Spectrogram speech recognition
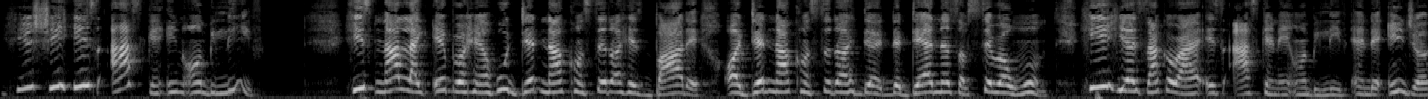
He, she, he's asking in unbelief. He's not like Abraham who did not consider his body or did not consider the, the deadness of Sarah's womb. He here, Zachariah, is asking in unbelief. And the angel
